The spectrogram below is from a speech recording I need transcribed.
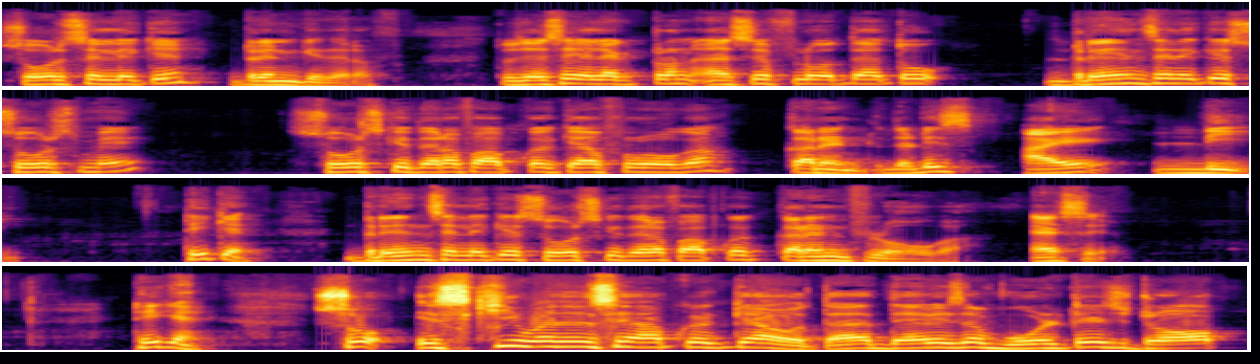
सोर्स से लेके ड्रेन की तरफ़। तो जैसे इलेक्ट्रॉन ऐसे फ्लो होता है तो ड्रेन से लेके सोर्स में सोर्स की तरफ़ आपका क्या फ्लो होगा? Current that is I D ठीक है? ड्रेन से लेके सोर्स की तरफ़ आपका करंट फ्लो होगा ऐसे ठीक है? सो so, इसकी वजह से आपका क्या होता है there is a voltage drop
